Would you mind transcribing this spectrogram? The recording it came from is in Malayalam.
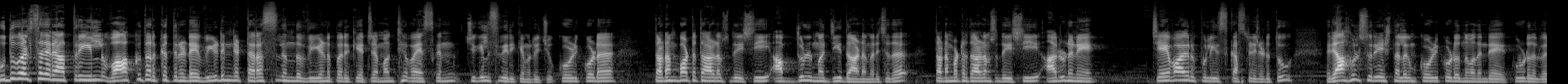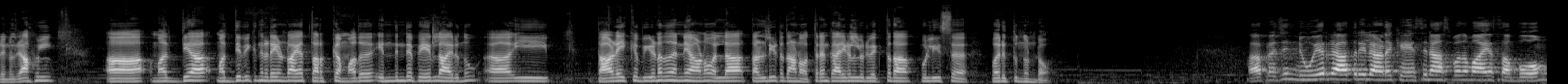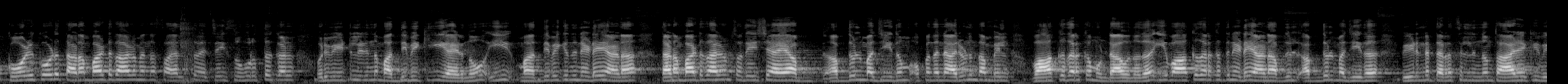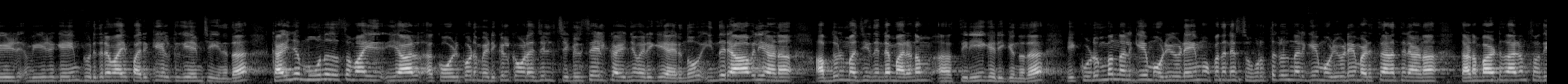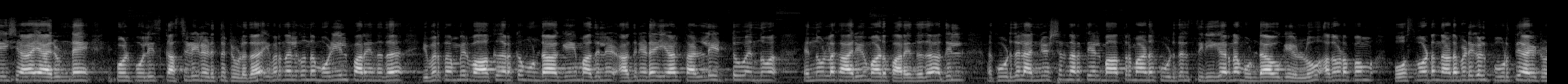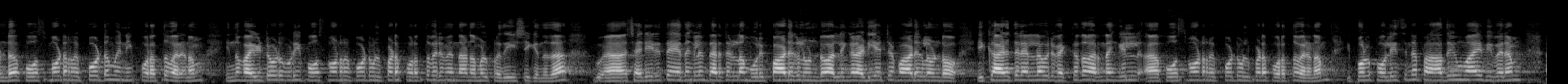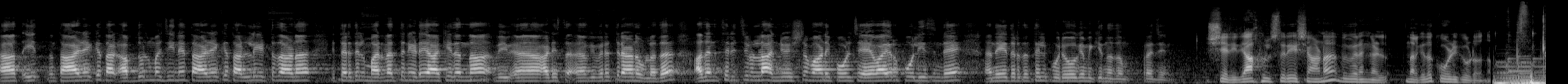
പുതുവത്സര രാത്രിയിൽ വാക്കുതർക്കത്തിനിടെ വീടിന്റെ ടെറസിൽ നിന്ന് വീണ് പരിക്കേറ്റ മധ്യവയസ്കൻ ചികിത്സയിലിരിക്കെ മരിച്ചു. കോഴിക്കോട് തടമ്പാട്ട് താഴം സ്വദേശി അബ്ദുൾ മജീദാണ് മരിച്ചത്. തടമ്പാട്ട് താഴം സ്വദേശി അരുണിനെ ചേവായൂർ പോലീസ് കസ്റ്റഡിയിലെടുത്തു. രാഹുൽ സുരേഷ് നൽകും കോഴിക്കോട് നിന്നും അതിന്റെ കൂടുതൽ വിവരങ്ങൾ. രാഹുൽ മദ്യ മദ്യപിക്കുന്നതിനിടെയുണ്ടായ തർക്കം അത് എന്തിന്റെ പേരിലായിരുന്നു? ഈ താഴേക്ക് വീണത് തന്നെയാണോ അല്ല തള്ളിയിട്ടതാണോ? അത്തരം കാര്യങ്ങളിൽ ഒരു വ്യക്തത പോലീസ് വരുത്തുന്നുണ്ടോ? പ്രജിൻ ന്യൂ ഇയർ രാത്രിയിലാണ് കേസിനാസ്പദമായ സംഭവം. കോഴിക്കോട് തടമ്പാട്ട് താഴം എന്ന സ്ഥലത്ത് വെച്ച് ഈ സുഹൃത്തുക്കൾ ഒരു വീട്ടിലിരുന്ന് മദ്യപിക്കുകയായിരുന്നു. ഈ മദ്യപിക്കുന്നതിനിടെയാണ് തടമ്പാട്ട് താഴം സ്വദേശിയായ അബ്- അബ്ദുൾ മജീദും ഒപ്പം തന്നെ അരുണും തമ്മിൽ വാക്കുതർക്കം ഉണ്ടാവുന്നത് ഈ വാക്കുതർക്കത്തിനിടെയാണ് അബ്ദുൾ അബ്ദുൾ മജീദ് വീടിന്റെ ടെറസിൽ നിന്നും താഴേക്ക് വീഴുകയും ഗുരുതരമായി പരിക്കേൽക്കുകയും ചെയ്യുന്നത്. കഴിഞ്ഞ മൂന്ന് ദിവസമായി ഇയാൾ കോഴിക്കോട് മെഡിക്കൽ കോളേജിൽ ചികിത്സയിൽ കഴിഞ്ഞു വരികയായിരുന്നു. ഇന്ന് രാവിലെയാണ് അബ്ദുൾ മജീദിന്റെ മരണം സ്ഥിരീകരിക്കുന്നത്. ഈ കുടുംബം നൽകിയ മൊഴിയുടെയും ഒപ്പം തന്നെ സുഹൃത്തുക്കൾ നൽകിയ മൊഴിയുടെയും അടിസ്ഥാനത്തിലാണ് തടമ്പാട്ട് താരം സ്വദേശിയായ അരുണിനെ ഇപ്പോൾ പോലീസ് കസ്റ്റഡിയിൽ എടുത്തിട്ടുള്ളത്. ഇവർ നൽകുന്ന മൊഴിയിൽ പറയുന്നത് ഇവർ തമ്മിൽ വാക്കുതർക്കം ഉണ്ടാകുകയും അതിൽ അതിനിടെ ഇയാൾ തള്ളിയിട്ടു എന്ന് എന്നുള്ള കാര്യവുമാണ് പറയുന്നത്. അതിൽ കൂടുതൽ അന്വേഷണം നടത്തിയാൽ മാത്രമാണ് കൂടുതൽ സ്ഥിരീകരണം ഉണ്ടാവുകയുള്ളൂ. അതോടൊപ്പം പോസ്റ്റ്മോർട്ടം നടപടികൾ പൂർത്തിയായിട്ടുണ്ട്. പോസ്റ്റ്മോർട്ടം റിപ്പോർട്ടും ഇനി പുറത്തു വരണം. ഇന്ന് വൈകിട്ടോടുകൂടി പോസ്റ്റ്മോർട്ടം റിപ്പോർട്ട് ഉൾപ്പെടെ പുറത്തു വരുമെന്നാണ് നമ്മൾ പ്രതീക്ഷിക്കുന്നത്. ശരീരത്തെ ഏതെങ്കിലും തരത്തിലുള്ള മുറിപ്പാടുകളുണ്ടോ അല്ലെങ്കിൽ അടിയേറ്റ പാടുകളുണ്ടോ? ഇക്കാര്യത്തിലെല്ലാം ഒരു വ്യക്തത വരണമെങ്കിൽ പോസ്റ്റ്മോർട്ടം റിപ്പോർട്ട് ഉൾപ്പെടെ പുറത്തു വരണം. ഇപ്പോൾ പോലീസിന്റെ പ്രാഥമികമായ വിവരം ഈ താഴേക്ക് അബ്ദുൾ മജീനെ താഴേക്ക് തള്ളിയിട്ടതാണ് ഇത്തരത്തിൽ മരണത്തിന് ഇടയാക്കിയതെന്ന വിവരത്തിലാണ് ഉള്ളത്. അതനുസരിച്ചുള്ള അന്വേഷണമാണ് ഇപ്പോൾ ചേവായൂർ പോലീസിന്റെ നേതൃത്വത്തിൽ പുരോഗമിക്കുന്നതും. പ്രജിൻ. ശരി രാഹുൽ സുരേഷാണ് വിവരങ്ങൾ നൽകിയത്. കോഴിക്കോട് നിന്നും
